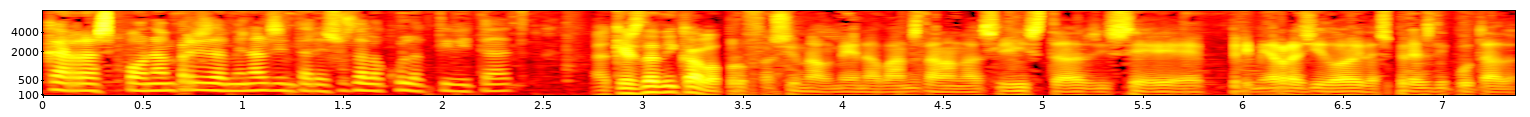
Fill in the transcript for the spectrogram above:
que responen precisament als interessos de la col·lectivitat. A què es dedicava professionalment abans d'anar a les llistes i ser primer regidora i després diputada?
